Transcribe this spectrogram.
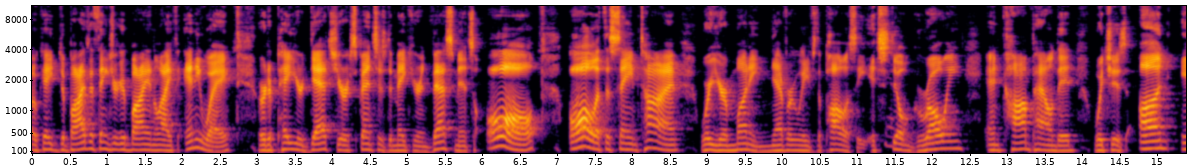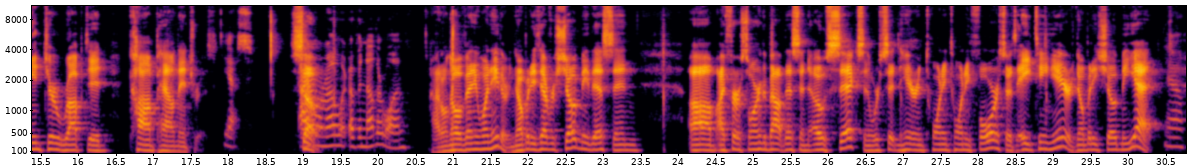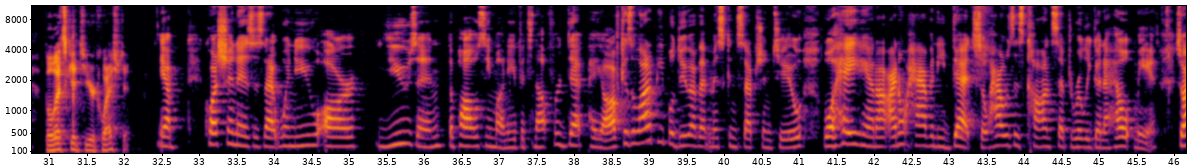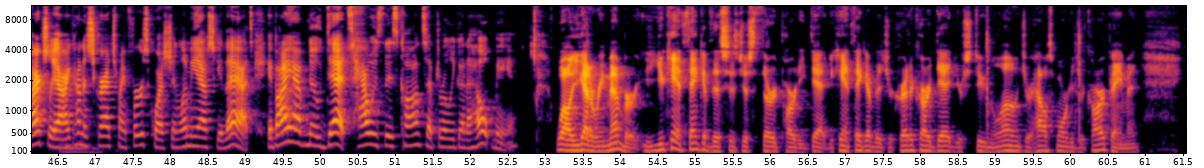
okay to buy the things you're going to buy in life anyway or to pay your debts your expenses to make your investments all all at the same time where your money never leaves the policy it's yeah. still growing and compounded which is uninterrupted compound interest yes so i don't know of another one I don't know of anyone either. Nobody's ever showed me this. And um, I first learned about this in 06, and we're sitting here in 2024. So it's 18 years. Nobody showed me yet. Yeah. But let's get to your question. Yeah. Question is, is that when you are using the policy money if it's not for debt payoff because a lot of people do have that misconception too. Well hey hannah i don't have any debt so how is this concept really going to help me? So actually i kind of scratched my first question. Let me ask you that. If i have no debts how is this concept really going to help me? Well, you got to remember, you can't think of this as just third party debt. You can't think of it as your credit card debt, your student loans, your house mortgage, your car payment.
